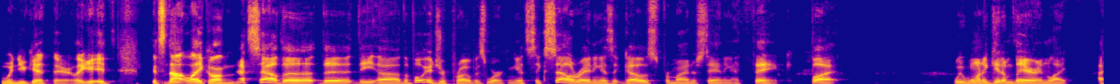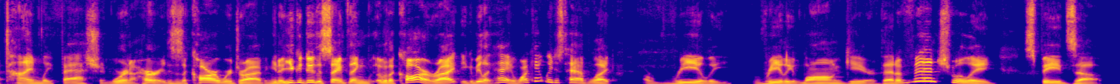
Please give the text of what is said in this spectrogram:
when you get there. Like it, it's not like on That's how the the the uh, the Voyager probe is working. It's accelerating as it goes, from my understanding, I think. But we want to get them there in like a timely fashion. We're in a hurry. This is a car we're driving. You know, you could do the same thing with a car, right? You could be like, hey, why can't we just have like a really really long gear that eventually speeds up?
